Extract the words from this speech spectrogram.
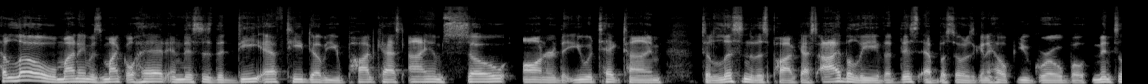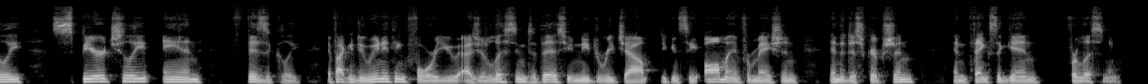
Hello, my name is Michael Head, and this is the DFTW podcast. I am so honored that you would take time to listen to this podcast. I believe that this episode is going to help you grow both mentally, spiritually, and physically. If I can do anything for you as you're listening to this, you need to reach out. You can see all my information in the description. And thanks again for listening.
